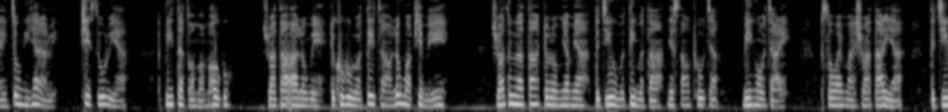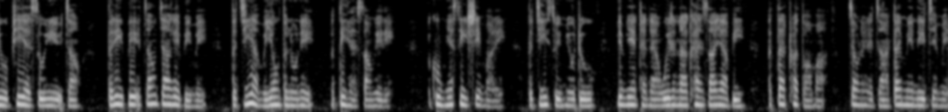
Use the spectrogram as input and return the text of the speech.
တိုင်းကြုံနေရတာတွေဖြစ်ဆိုးတွေဟာအပြီးတက်သွားမှာမဟုတ်ဘူးရွာသားအလုံးပဲတခုခုတော့တေချာအောင်လုပ်မှဖြစ်မယ်ရွာသူရွာသားတော်တော်များများတကြီးကိုမတိမတာမျက်စောင်းထိုးကြမင်းငေါကြတယ်အစိုးရမှာရွာသားတွေကတကြီးကိုဖြစ်ရဆိုရအကြောင်းတတိပေးအကြောင်းကြားခဲ့ပေမယ့်တကြီးကမယုံတယ်လို့နဲ့ မတိဟန်ဆောင်ခဲ့တယ်အခုမျက်စိရှိမှတယ်တကြီးဆွေမျိုးတူပြင်းပြင်းထန်ထန်ဝေဒနာခံစားရပြီးအသက်ထွက်သွားမှကြောက်နေတဲ့ကြားတိုင်ပင်နေခြင်းပဲ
